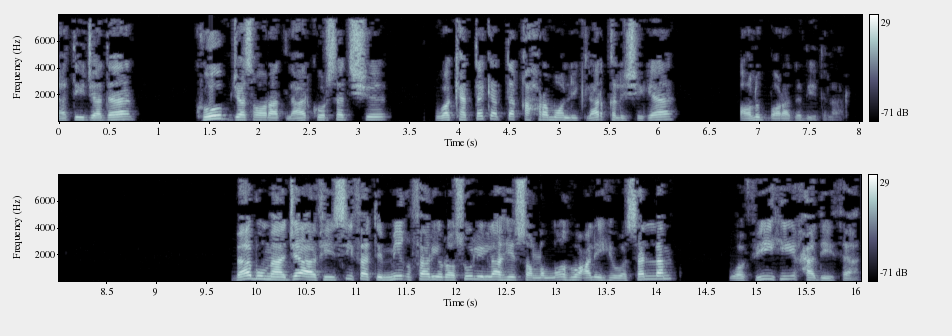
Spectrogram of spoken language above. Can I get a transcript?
natijada ko'p jasoratlar ko'rsatishi va katta katta qahramonliklar qilishiga olib boradi deydilar باب ما جاء في صفة مغفر رسول الله صلى الله عليه وسلم وفيه حديثان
